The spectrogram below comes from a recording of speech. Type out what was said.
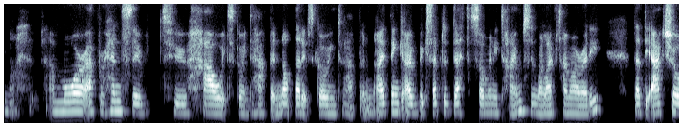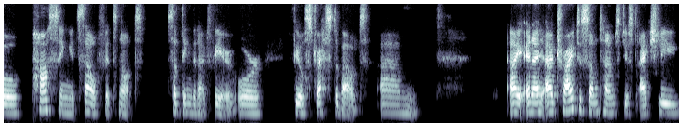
you know, I'm more apprehensive to how it's going to happen, not that it's going to happen. I think I've accepted death so many times in my lifetime already that the actual passing itself, it's not something that I fear or feel stressed about. Um, I and I, I try to sometimes just actually,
